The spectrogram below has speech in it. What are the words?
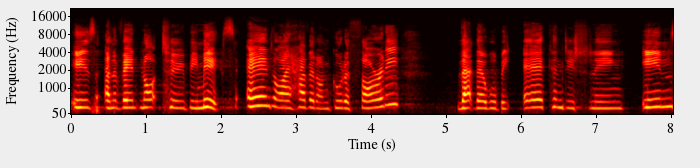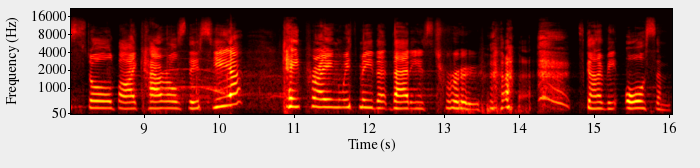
is an event not to be missed. And I have it on good authority that there will be air conditioning installed by Carols this year. Keep praying with me that that is true. it's going to be awesome.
